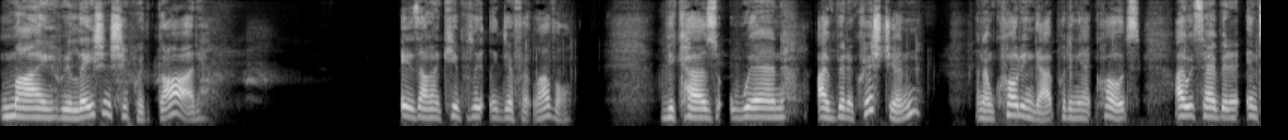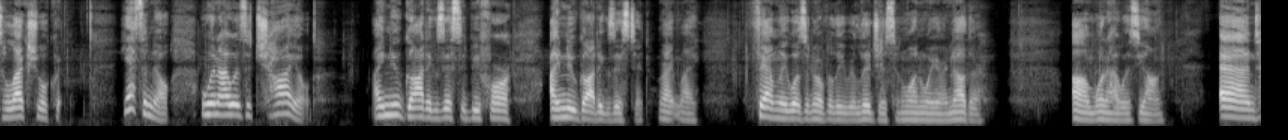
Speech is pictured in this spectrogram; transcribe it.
my relationship with God is on a completely different level. Because when I've been a Christian, and I'm quoting that, putting it in quotes, I would say I've been an intellectual. Yes and no. When I was a child, I knew God existed before I knew God existed, right? My family wasn't overly religious in one way or another um, when I was young. And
